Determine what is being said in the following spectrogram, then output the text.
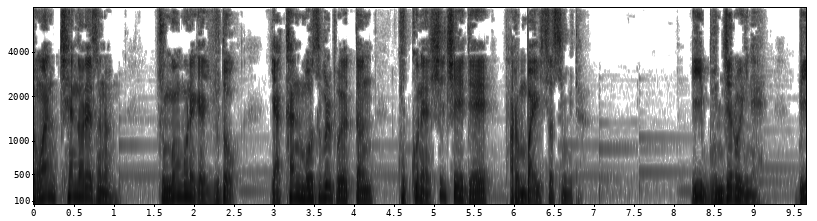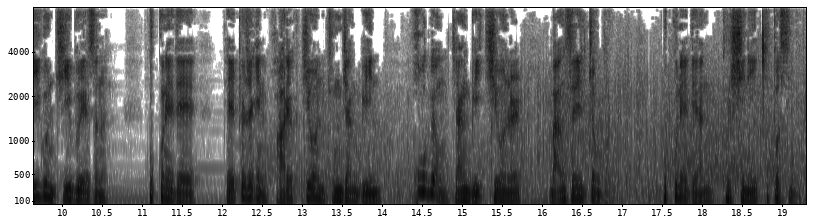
그동안 채널에서는 중공군에게 유독 약한 모습을 보였던 국군의 실체에 대해 다룬 바 있었습니다. 이 문제로 인해 미군 지부에서는 국군에 대해 대표적인 화력 지원 중장비인 호병 장비 지원을 망설일 정도로 국군에 대한 불신이 깊었습니다.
